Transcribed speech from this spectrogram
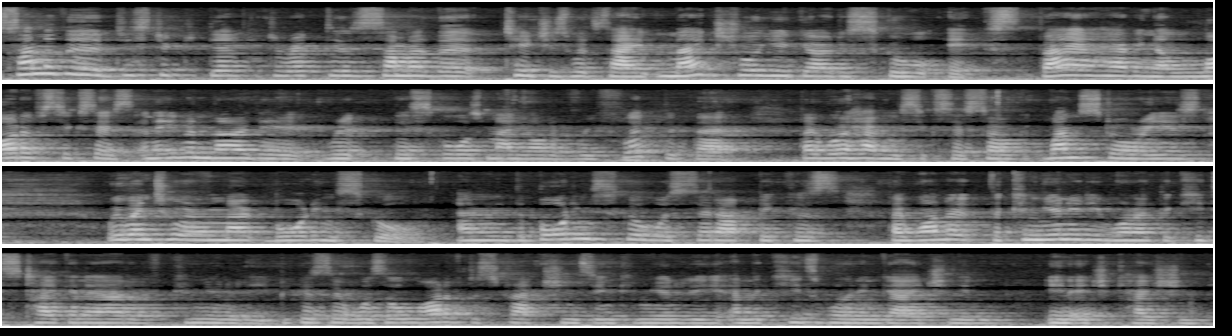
some of the district directors, some of the teachers would say, make sure you go to school X. They are having a lot of success, and even though their, their scores may not have reflected that, they were having success. So, one story is we went to a remote boarding school, and the boarding school was set up because they wanted the community wanted the kids taken out of community because there was a lot of distractions in community, and the kids weren't engaged in, in education.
